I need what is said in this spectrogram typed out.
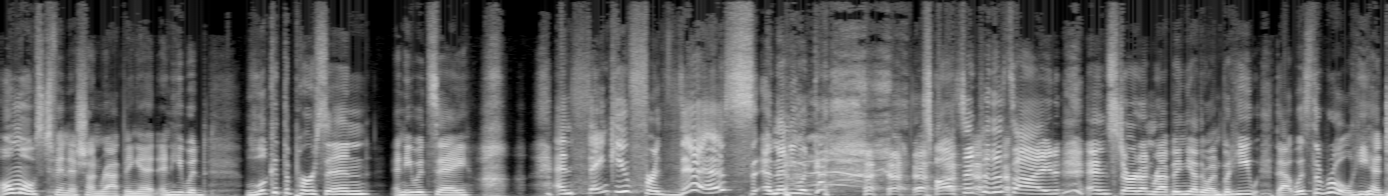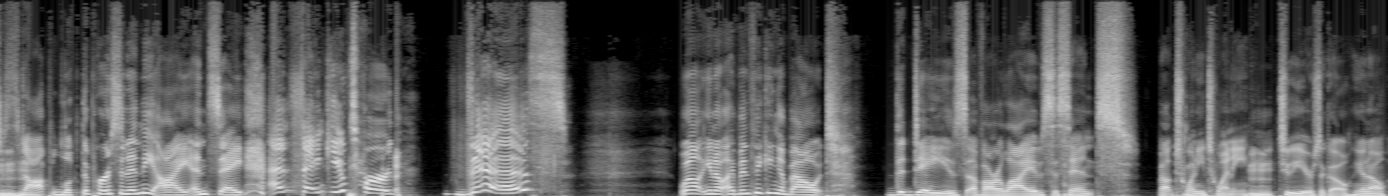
almost finish unwrapping it and he would look at the person and he would say, and thank you for this. And then he would toss it to the side and start unwrapping the other one. But he, that was the rule. He had to mm-hmm. stop, look the person in the eye, and say, and thank you for this. Well, you know, I've been thinking about the days of our lives since about 2020, mm-hmm. two years ago, you know.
